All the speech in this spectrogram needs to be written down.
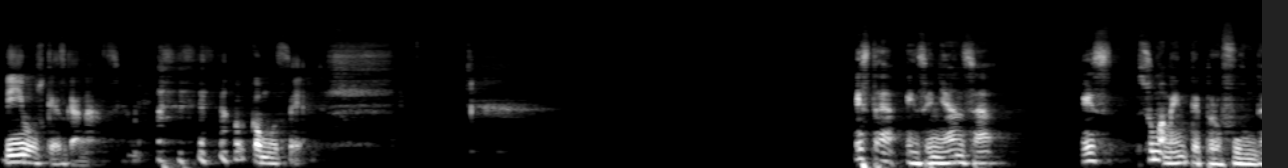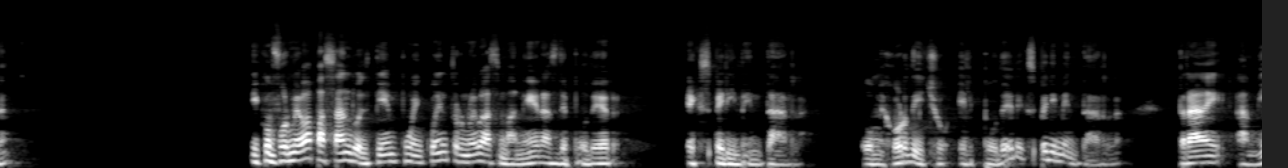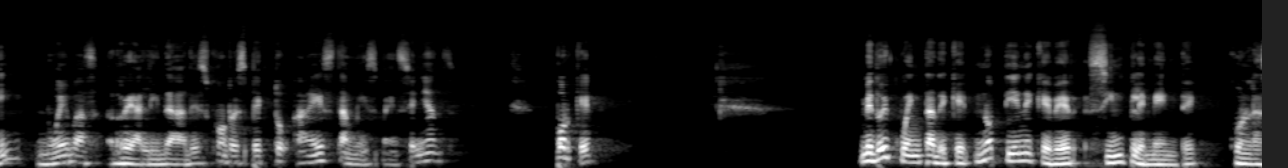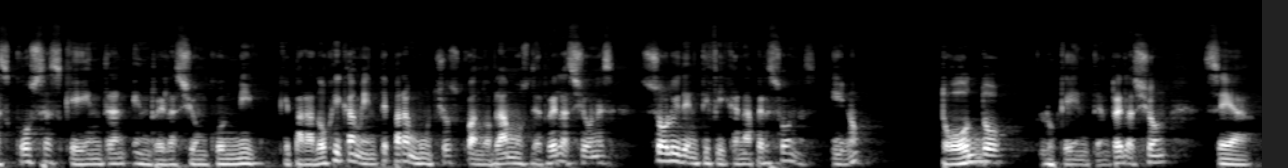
vivos que es ganancia, como sea. Esta enseñanza es sumamente profunda y conforme va pasando el tiempo encuentro nuevas maneras de poder experimentarla. O mejor dicho, el poder experimentarla trae a mí nuevas realidades con respecto a esta misma enseñanza. ¿Por qué? Me doy cuenta de que no tiene que ver simplemente con las cosas que entran en relación conmigo, que paradójicamente para muchos cuando hablamos de relaciones solo identifican a personas y no. Todo lo que entra en relación, sea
